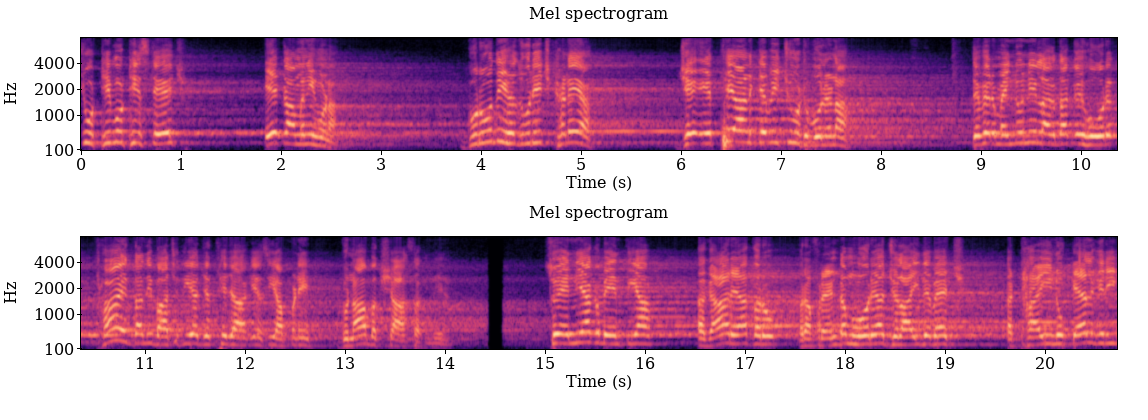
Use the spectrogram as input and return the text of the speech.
ਝੂਠੀ ਮੁੱਠੀ ਸਟੇਜ, ਇਹ ਕੰਮ ਨਹੀਂ ਹੋਣਾ। ਗੁਰੂ ਦੀ ਹਜ਼ੂਰੀ 'ਚ ਖੜੇ ਆ। ਜੇ ਇੱਥੇ ਆਣ ਕੇ ਵੀ ਝੂਠ ਬੋਲਣਾ, ਤੇ ਫਿਰ ਮੈਨੂੰ ਨਹੀਂ ਲੱਗਦਾ ਕੋਈ ਹੋਰ ਥਾਂ ਇਦਾਂ ਦੀ ਬਚਦੀ ਆ ਜਿੱਥੇ ਜਾ ਕੇ ਅਸੀਂ ਆਪਣੇ ਗੁਨਾਹ ਬਖਸ਼ਾ ਸਕਦੇ ਆ। ਸੋ ਇੰਨੀਆਂ ਕੁ ਬੇਨਤੀਆਂ, ਅਗਾਹ ਰਿਹਾ ਕਰੋ। ਰੈਫਰੈਂਡਮ ਹੋ ਰਿਹਾ ਜੁਲਾਈ ਦੇ ਵਿੱਚ। 28 ਨੂੰ ਕੈਲਗਰੀ,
